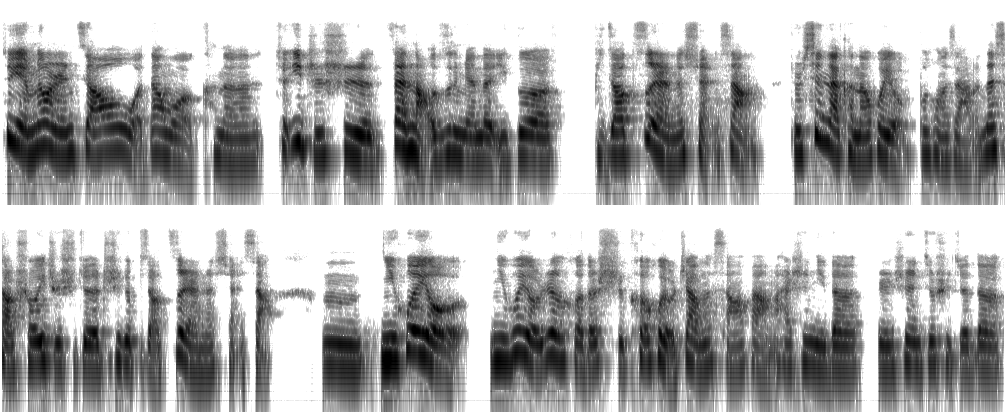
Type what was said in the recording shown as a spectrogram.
就也没有人教我，但我可能就一直是在脑子里面的一个比较自然的选项。就是现在可能会有不同的想法，但小时候一直是觉得这是一个比较自然的选项。嗯，你会有你会有任何的时刻会有这样的想法吗？还是你的人生就是觉得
